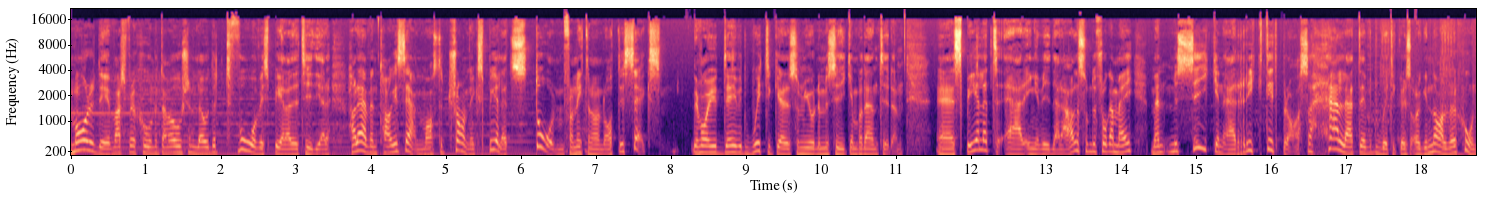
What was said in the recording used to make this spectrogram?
Mordi, vars version av Ocean Loader 2 vi spelade tidigare, har även tagit sig an Mastertronic-spelet Storm från 1986. Det var ju David Whittaker som gjorde musiken på den tiden. Eh, spelet är inget vidare alls om du frågar mig, men musiken är riktigt bra. Så här lät David Whittakers originalversion.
